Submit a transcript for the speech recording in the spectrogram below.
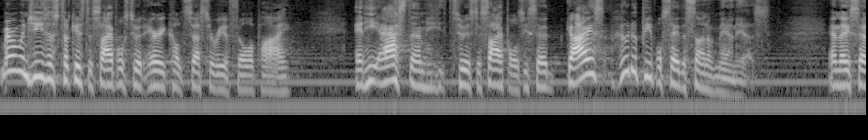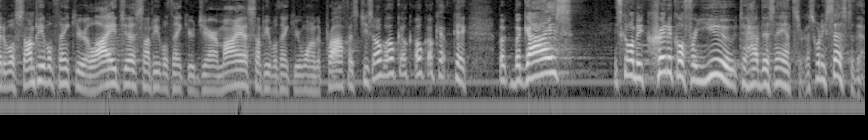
Remember when Jesus took his disciples to an area called Caesarea Philippi, and he asked them to his disciples, he said, "Guys, who do people say the Son of Man is?" And they said, Well, some people think you're Elijah, some people think you're Jeremiah, some people think you're one of the prophets. Jesus, oh, okay, okay, okay, okay. But, but guys, it's going to be critical for you to have this answer. That's what he says to them.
